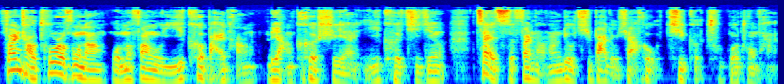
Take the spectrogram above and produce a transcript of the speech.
翻炒出味后呢，我们放入一克白糖、两克食盐、一克鸡精，再次翻炒上六七八九下后，即可出锅装盘。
